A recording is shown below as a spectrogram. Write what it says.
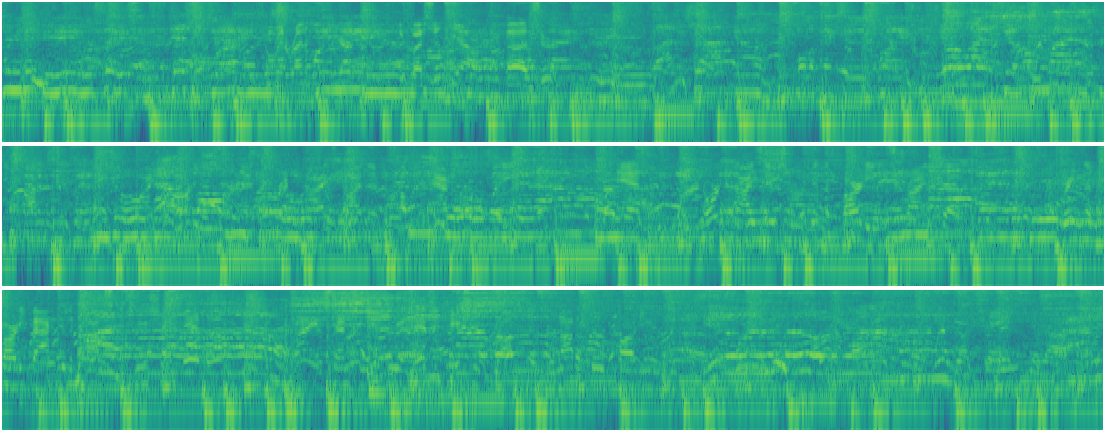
Do you want me to write them on here? The questions? Yeah. Uh, sure. And we're an organization within the party that's trying to bring the party back to the Constitution. Essentially, through an educational process, we're not a third party. Uh, change it up.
